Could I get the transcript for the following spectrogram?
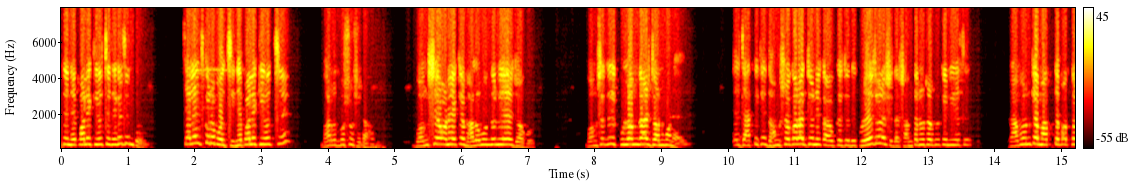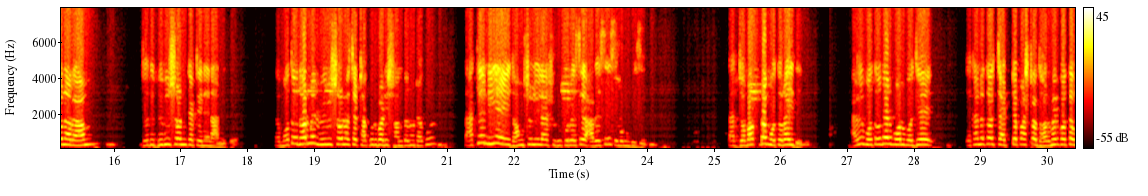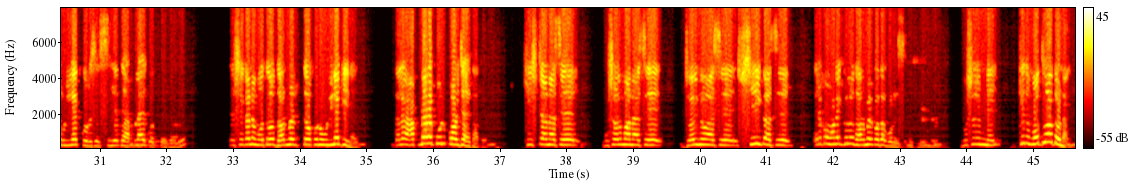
নেপালে কি হচ্ছে দেখেছেন তো? চ্যালেঞ্জ করে বলছি, নেপালে কি হচ্ছে? ভারতবর্ষ সেটা হবে। বংশে অনেকে ভালো মন্দ নিয়ে জগৎ। বংশে যদি কুলঙ্গার জন্ম নেয়, এই জাতিকে ধ্বংস করার জন্য কাউকে যদি প্রয়োজন হয়, সেটা শান্তানু ঠাকুরকে নিয়েছে। রাবণকে মারতে পারতো না রাম, যদি বিভীষণকে টেনে না নিত। মত ধর্মের বিভীষণ হচ্ছে ঠাকুর বাড়ির শান্তানু ঠাকুর। তাকে নিয়ে এই ধ্বংসলীলা শুরু করেছে আরএসএস এবং বিজেপি তার জবাবটা মতরাই দেবে। আমি মতদের বলব যে এখানে তো চারটে পাঁচটা ধর্মের কথা উল্লেখ করেছে সিএ তে অ্যাপ্লাই করতে গেলে। তো সেখানে মত ধর্মের তো কোনো উল্লেখই নাই। তাহলে আপনারা কোন পর্যায়ে থাকেন? খ্রিস্টান আছে মুসলমান আছে জৈন আছে শিখ আছে এরকম অনেকগুলো ধর্মের কথা বলেছে। মুসলিম নেই। কিন্তু মতুয়া তো নাই।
